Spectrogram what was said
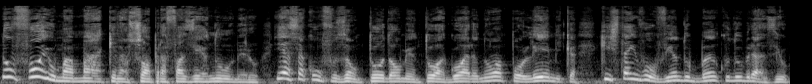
não foi uma máquina só para fazer número. E essa confusão toda aumentou agora numa polêmica que está envolvendo o Banco do Brasil.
